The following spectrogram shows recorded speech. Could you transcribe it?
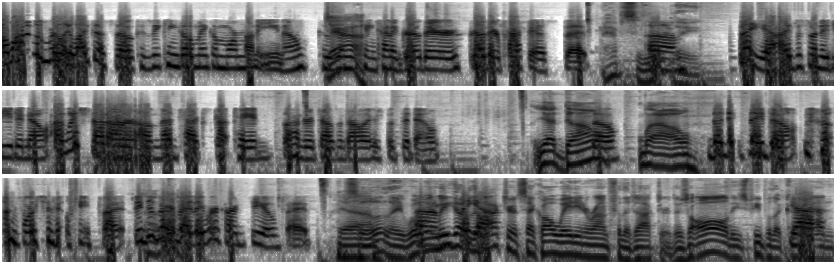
a lot of them really like us though, because we can go make them more money, you know, because then we can kind of grow their grow their practice. But absolutely. but yeah, I just wanted you to know. I wish that our uh, med techs got paid the hundred thousand dollars, but they don't. Yeah, don't. So- wow. They, they don't, unfortunately, but they deserve it. They work hard too. But Yeah. Absolutely. Well, when Um, we go to the yeah. doctor, it's like all waiting around for the doctor. There's all these people that come Yeah. in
